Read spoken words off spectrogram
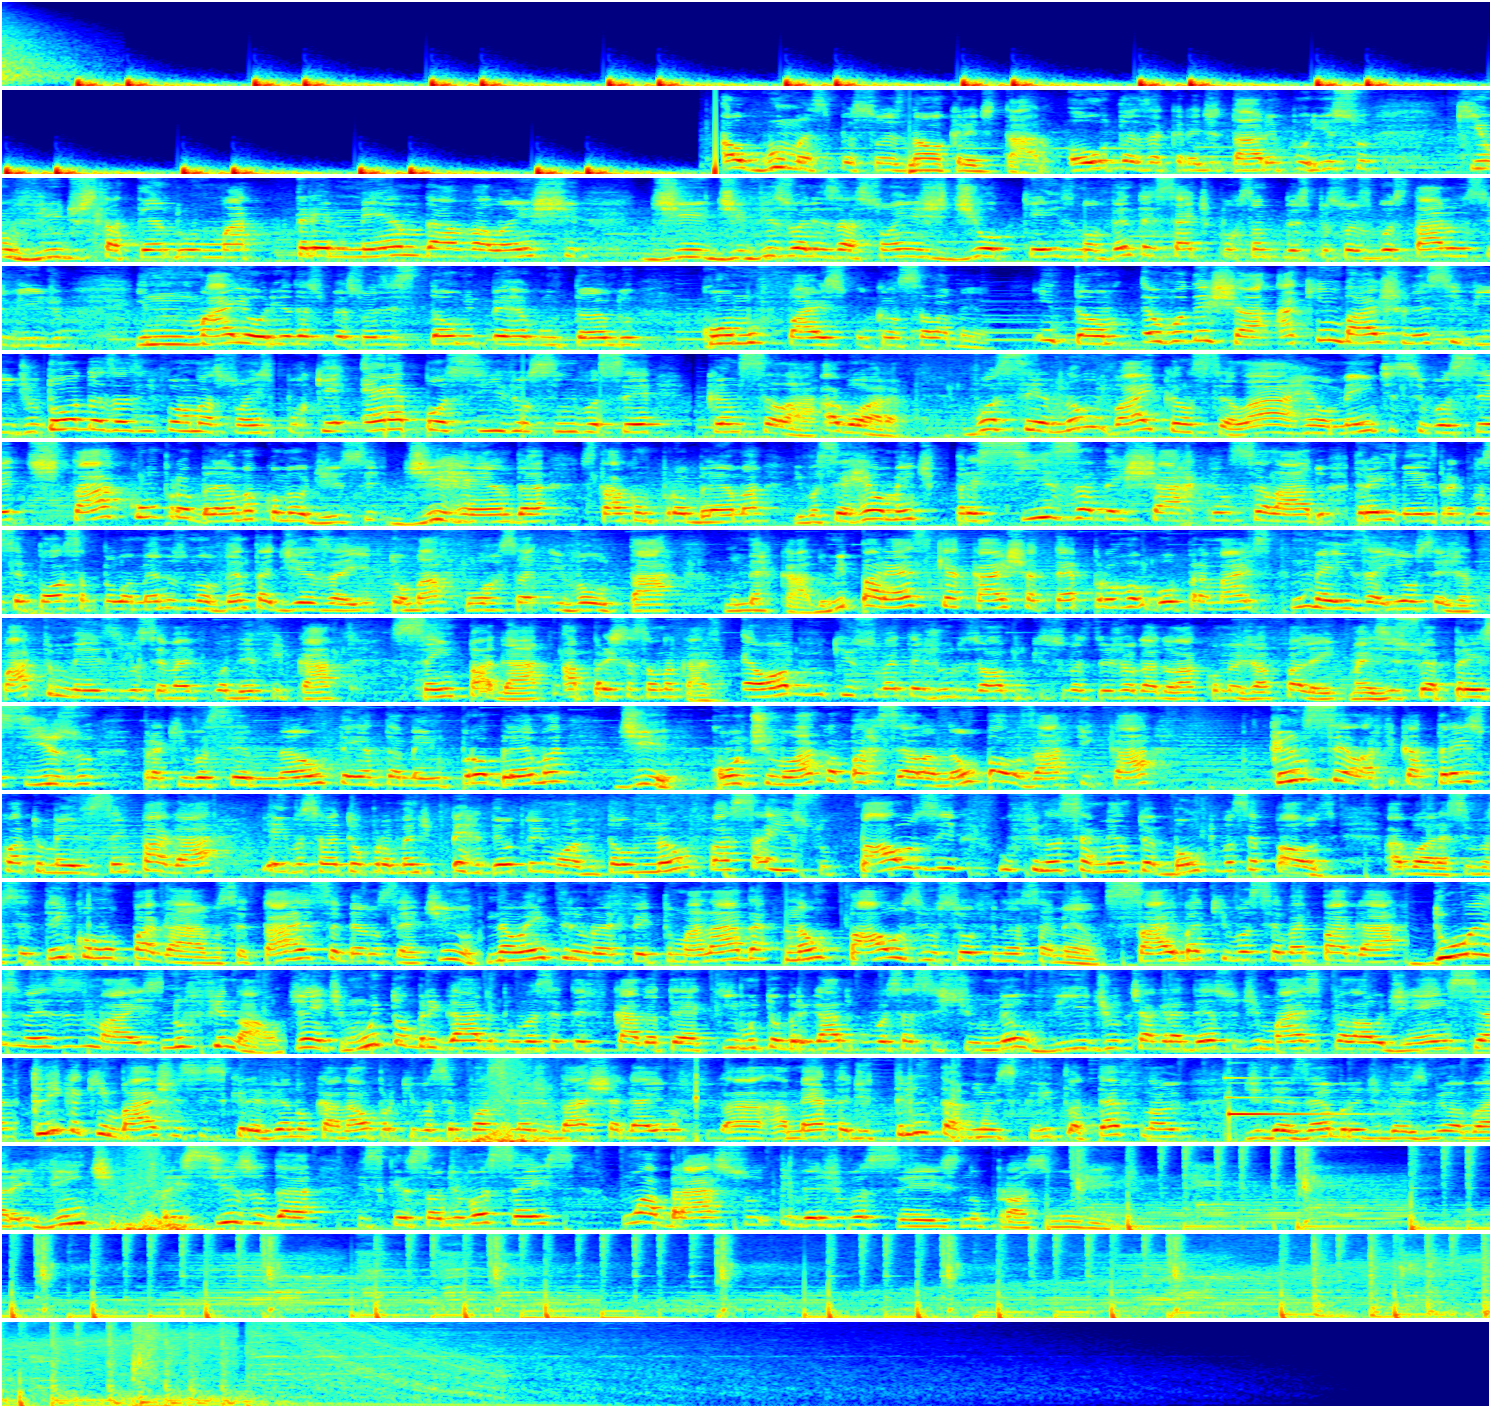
Algumas pessoas não acreditaram, outras acreditaram e por isso que o vídeo está tendo uma tremenda avalanche de, de visualizações, de OKs, 97% das pessoas gostaram desse vídeo e maioria das pessoas estão me perguntando como faz o cancelamento. Então eu vou deixar aqui embaixo nesse vídeo todas as informações porque é possível sim você cancelar. Agora, você não vai cancelar realmente se você está com problema, como eu disse, de renda, está com problema e você realmente precisa deixar cancelado três meses para que você possa pelo menos 90 dias aí tomar força e voltar no mercado. Me parece que a Caixa até prorrogou para mais um mês aí, ou seja, quatro meses você vai poder ficar sem pagar a prestação da casa. É óbvio que isso vai ter juros, é óbvio que isso vai ser jogado lá, como eu já falei, mas isso é preciso para que você não tenha também o problema de continuar com a parcela não pausar, ficar cancelar, ficar 3, 4 meses sem pagar e aí você vai ter o problema de perder o teu imóvel. Então não faça isso. Pause o financiamento, é bom que você pause. Agora, se você tem como pagar, você tá recebendo certinho, não entre no efeito manada, não pause o seu financiamento. Saiba que você vai pagar duas vezes mais no final. Gente, muito obrigado por você ter ficado até aqui, muito obrigado por você assistir o meu vídeo, te agradeço demais pela audiência. Clica aqui embaixo em se inscrever no canal para que você possa me ajudar a chegar aí no, a, a meta de 30 mil inscritos até final de dezembro de 2020. Preciso da inscrição de vocês. Um abraço e vejo vocês no próximo vídeo.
